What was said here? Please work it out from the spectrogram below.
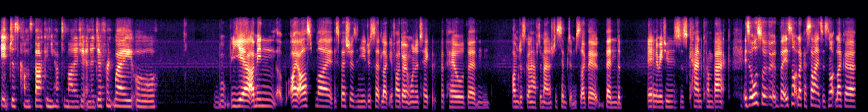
it just comes back and you have to manage it in a different way or Yeah, I mean, I asked my specialist, and he just said like, if I don't want to take the pill, then I'm just gonna have to manage the symptoms. Like, they then the endometriosis can come back. It's also, but it's not like a science. It's not like a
